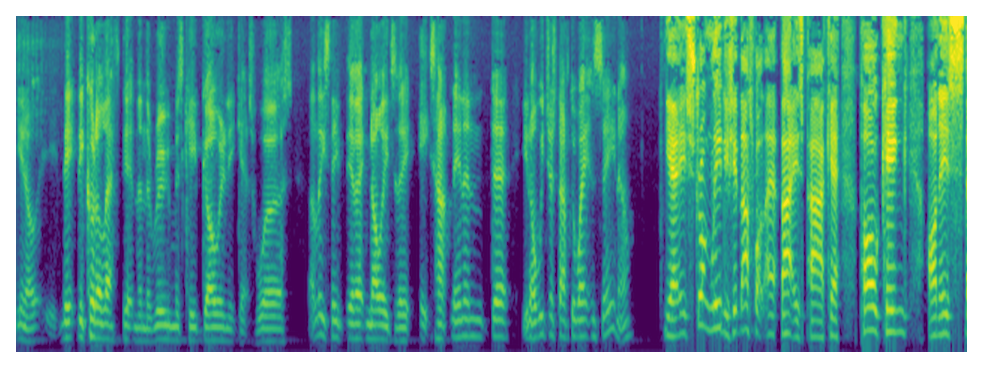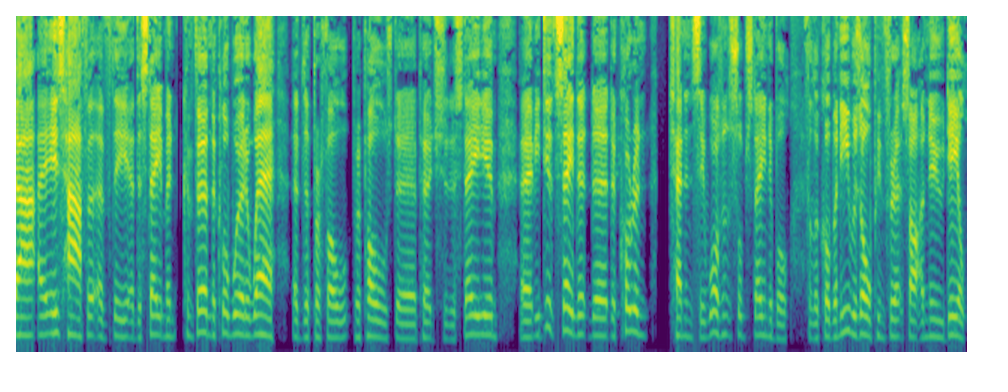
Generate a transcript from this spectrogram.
you know, they, they could have left it, and then the rumours keep going, and it gets worse. At least they, have acknowledged that it's happening, and uh, you know, we just have to wait and see now. Yeah, it's strong leadership. That's what that is, Parker. Paul King, on his start, his half of the of the statement, confirmed the club were aware of the proposed uh, purchase of the stadium. Um, he did say that the the current tenancy wasn't sustainable for the club, and he was hoping for a sort of new deal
